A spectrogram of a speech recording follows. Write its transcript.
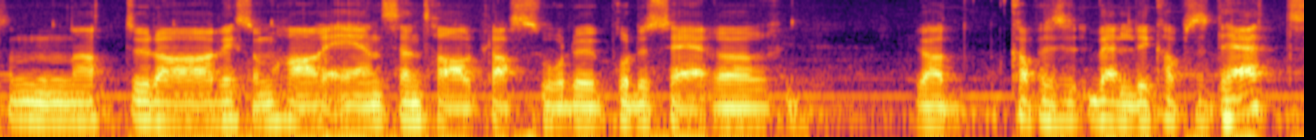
Sånn at du da liksom har en sentral plass hvor du produserer Du har kapasitet, veldig kapasitet,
